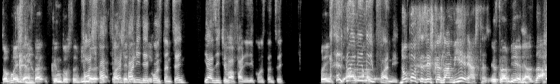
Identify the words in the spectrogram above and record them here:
Tocmai de asta, când o să vină... Faci, fa- faci funny de Constanțeni? Ia zi ceva funny de Constanțeni. Păi, nu e nimic funny. Nu poți să zici că-s la înviere astăzi. Ești la înviere azi, da.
